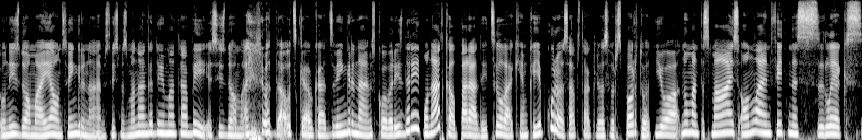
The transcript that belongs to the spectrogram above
un izdomāja jaunas vingrinājumus. Vismaz manā gadījumā tā bija. Es izdomāju ļoti daudz kaut kādus vingrinājumus, ko var izdarīt, un atkal parādīt cilvēkiem, ka jebkuros apstākļos var sportot. Jo nu, man tas mājas online fitness liekas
